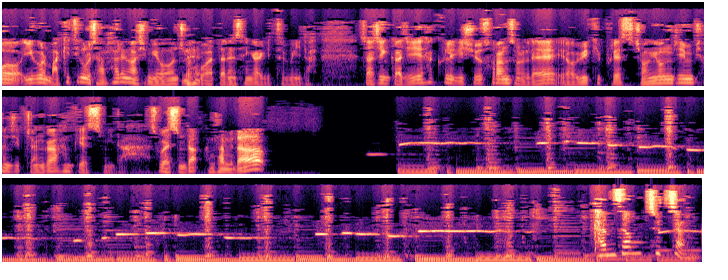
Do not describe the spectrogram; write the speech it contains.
뭐 이걸 마케팅으로 잘 활용하시면 좋을 네. 것 같다는 생각이 듭니다. 자, 지금까지 핫클릭 이슈 소랑설레 어, 위키프레스 정영진 편집장과 함께했습니다. 수고했습니다. 감사합니다. 감성 추천.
